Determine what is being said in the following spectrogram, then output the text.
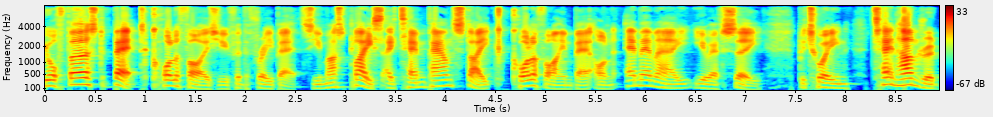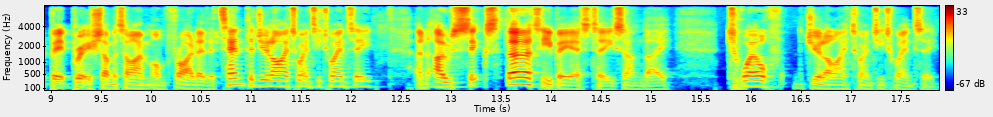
Your first bet qualifies you for the free bets. You must place a £10 stake qualifying bet on MMA UFC between 1000 bit British summertime on Friday the 10th of July 2020 and 0630 BST Sunday 12th July 2020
